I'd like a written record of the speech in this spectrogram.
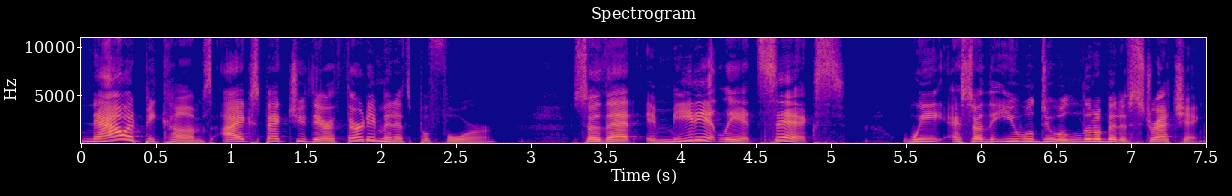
Now it becomes I expect you there 30 minutes before so that immediately at 6 we so that you will do a little bit of stretching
